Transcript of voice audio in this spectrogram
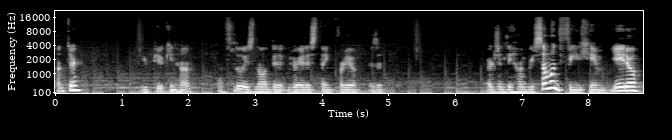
Hunter? You puking, huh? That flu is not the greatest thing for you, is it? Urgently hungry. Someone feed him. Yato?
